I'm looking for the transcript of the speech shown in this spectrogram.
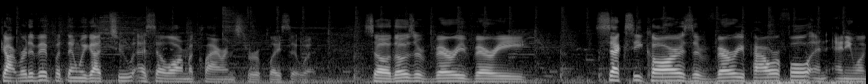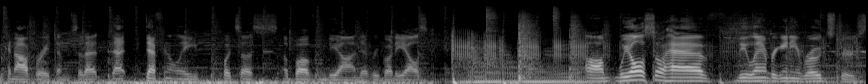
got rid of it, but then we got two SLR McLarens to replace it with. So those are very, very sexy cars. They're very powerful and anyone can operate them. So that, that definitely puts us above and beyond everybody else. Um, we also have the Lamborghini Roadsters.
